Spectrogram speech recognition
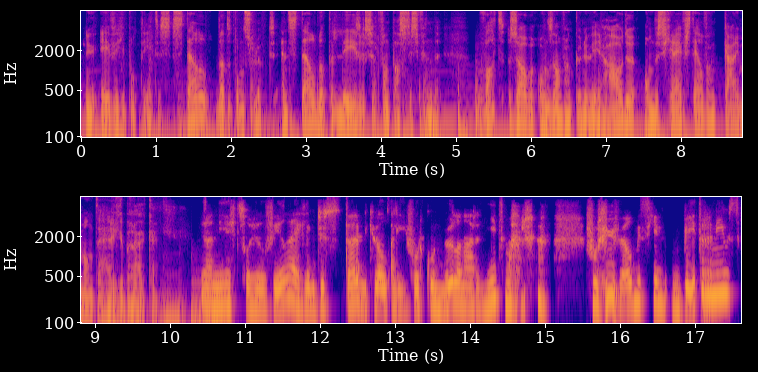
Nu even hypothetisch. Stel dat het ons lukt en stel dat de lezers het fantastisch vinden. Wat zou er ons dan van kunnen weerhouden om de schrijfstijl van Kaiman te hergebruiken? Ja, niet echt zo heel veel eigenlijk. Dus daar heb ik wel, allee, voor Koen Meulenaren niet, maar voor u wel misschien beter nieuws.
